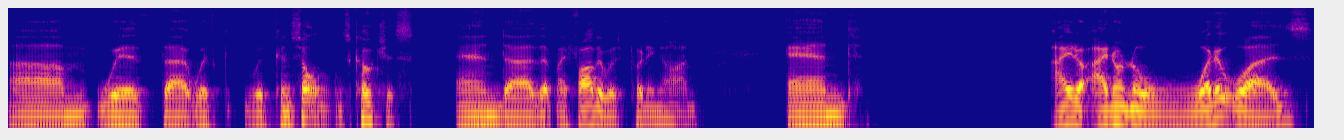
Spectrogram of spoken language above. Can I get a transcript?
um, with uh, with with consultants, coaches, and uh, that my father was putting on. And I don't I don't know what it was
